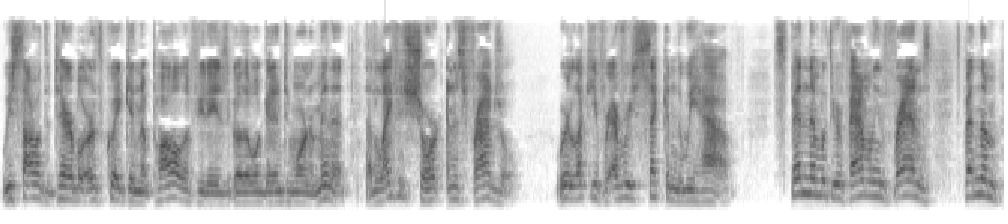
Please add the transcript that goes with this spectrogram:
We saw with the terrible earthquake in Nepal a few days ago that we'll get into more in a minute that life is short and is fragile. We're lucky for every second that we have. Spend them with your family and friends. Spend them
